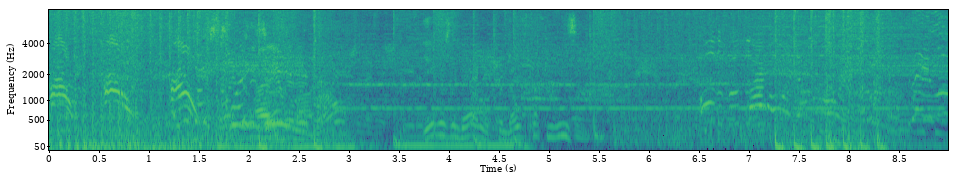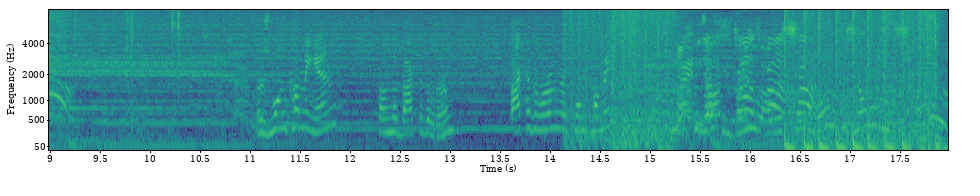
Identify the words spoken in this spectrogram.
Ow, ow, ow. Jaeger's in barrel for no fucking reason. There's one coming in from the back of the room. Back of the room, there's one coming. Nothing else to do. I was saying no because no one was smoke.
